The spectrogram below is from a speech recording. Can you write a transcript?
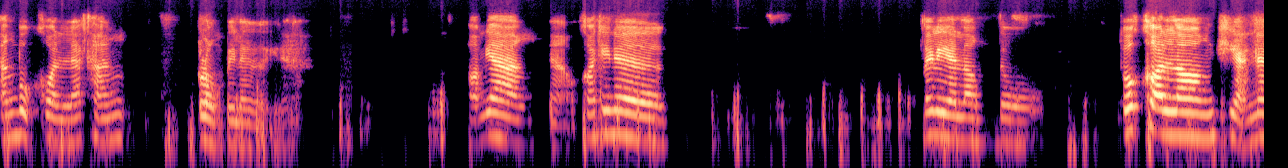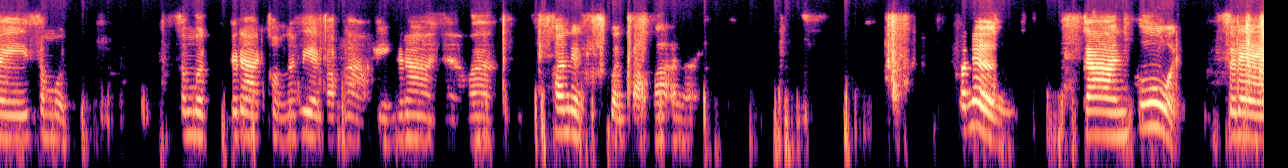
ทั้งบุคคลและทั้งกลุ่มไปเลยนะพร้อมอย่าง ข้อที่หนึ่งนักเรียนลองดู ทุกคนลองเขียนในสมุด สมุดกระดาษของนักเรียนเปล่าๆเองก็ได้นะว่า ข้อหนึ่งควรตอบว่าอะไร ข้อหนึ่งการพูดแสดง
